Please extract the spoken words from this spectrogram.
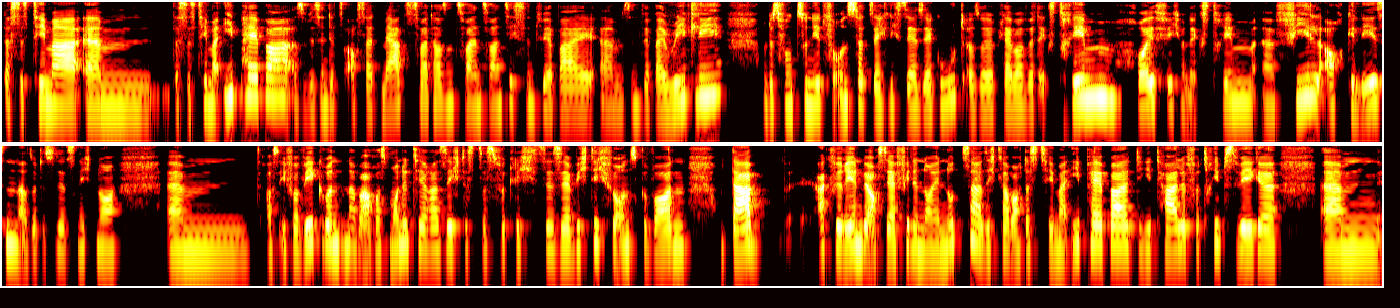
dass das Thema, ähm, dass das Thema E-Paper, also wir sind jetzt auch seit März 2022 sind wir bei, ähm, sind wir bei Readly und das funktioniert für uns tatsächlich sehr, sehr gut. Also der Playboy wird extrem häufig und extrem äh, viel auch gelesen. Also das ist jetzt nicht nur ähm, aus IVW-Gründen, aber auch aus monetärer Sicht ist das wirklich sehr, sehr wichtig für uns geworden. Und da akquirieren wir auch sehr viele neue Nutzer. Also ich glaube auch das Thema E-Paper, digitale Vertriebswege, ähm,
